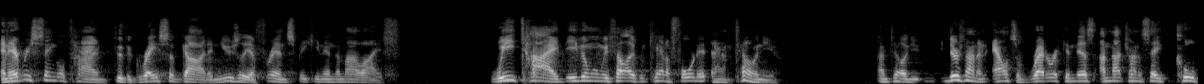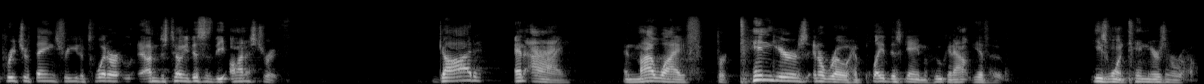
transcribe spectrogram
And every single time, through the grace of God, and usually a friend speaking into my life, we tithed even when we felt like we can't afford it. And I'm telling you, I'm telling you, there's not an ounce of rhetoric in this. I'm not trying to say cool preacher things for you to Twitter. I'm just telling you, this is the honest truth. God and I and my wife, for 10 years in a row, have played this game of who can outgive who. He's won 10 years in a row.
